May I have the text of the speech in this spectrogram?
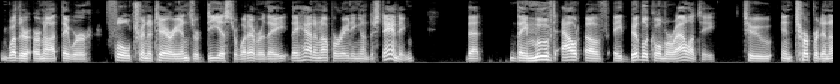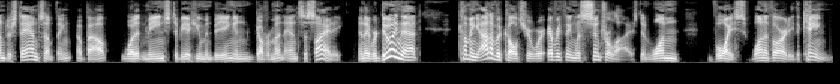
whether or not they were full Trinitarians or deists or whatever, they, they had an operating understanding that they moved out of a biblical morality to interpret and understand something about what it means to be a human being in government and society. And they were doing that coming out of a culture where everything was centralized in one voice, one authority, the king,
